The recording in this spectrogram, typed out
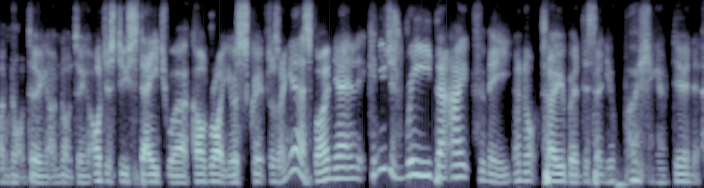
I'm not doing it. I'm not doing it. I'll just do stage work. I'll write you a script. I was like, Yeah, it's fine. Yeah. And can you just read that out for me in October and just say, You're pushing, I'm doing it.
